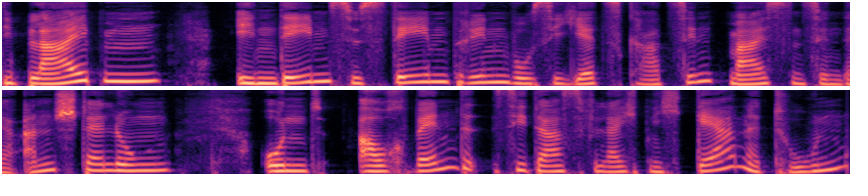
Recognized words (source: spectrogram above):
Die bleiben in dem System drin, wo sie jetzt gerade sind, meistens in der Anstellung. Und auch wenn sie das vielleicht nicht gerne tun,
